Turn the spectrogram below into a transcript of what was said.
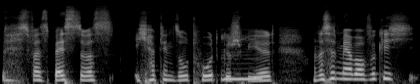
das war das Beste, was ich habe den so tot mhm. gespielt. Und das hat mir aber auch wirklich,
